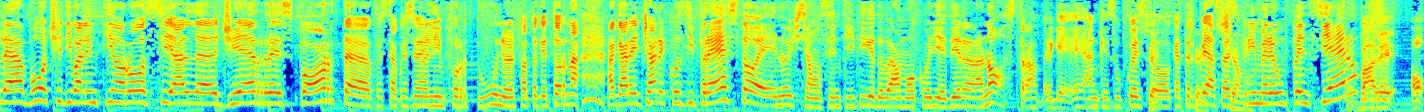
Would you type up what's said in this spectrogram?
la voce di Valentino Rossi al GR Sport, questa questione dell'infortunio, il fatto che torna a gareggiare così presto e noi ci siamo sentiti che dovevamo come dire, dire la nostra, perché anche su questo Sì, Caterpillar sì, sa siamo- esprimere un pensiero. Vale, o-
